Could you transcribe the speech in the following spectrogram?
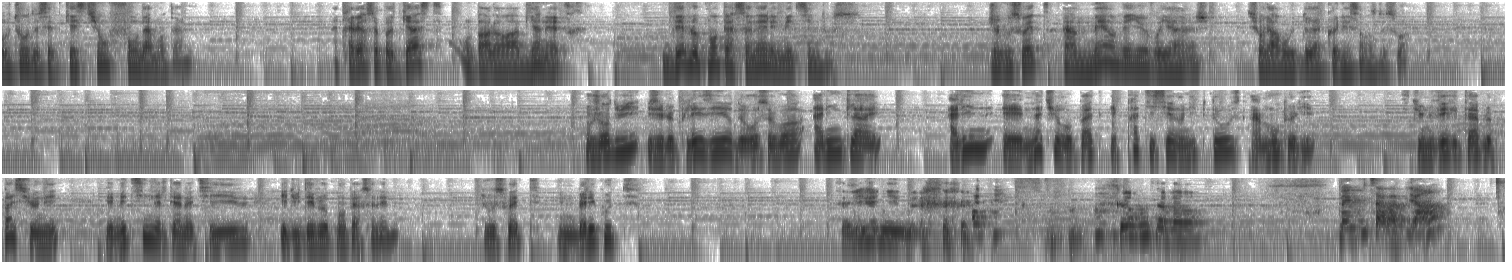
autour de cette question fondamentale. À travers ce podcast, on parlera bien-être, développement personnel et médecine douce. Je vous souhaite un merveilleux voyage sur la route de la connaissance de soi. Aujourd'hui, j'ai le plaisir de recevoir Aline Claret. Aline est naturopathe et praticienne en hypnose à Montpellier. Une véritable passionnée des médecines alternatives et du développement personnel. Je vous souhaite une belle écoute. Salut Aline. Comment ça va? Bah écoute, ça va bien.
